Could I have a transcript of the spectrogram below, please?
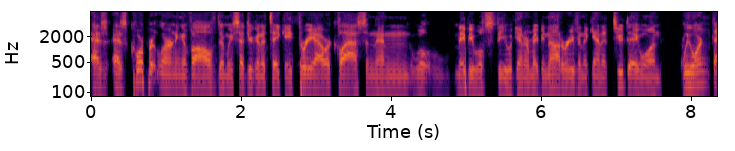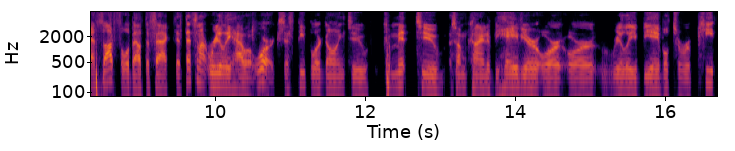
as as corporate learning evolved and we said you're going to take a three hour class and then we'll maybe we'll see you again or maybe not or even again a two day one we weren't that thoughtful about the fact that that's not really how it works. If people are going to commit to some kind of behavior or or really be able to repeat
